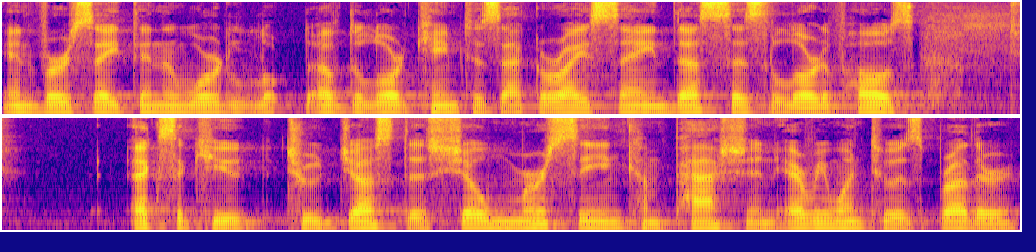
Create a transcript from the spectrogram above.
In verse 8, then the word of the Lord came to Zechariah, saying, Thus says the Lord of hosts, execute true justice, show mercy and compassion, everyone to his brother.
